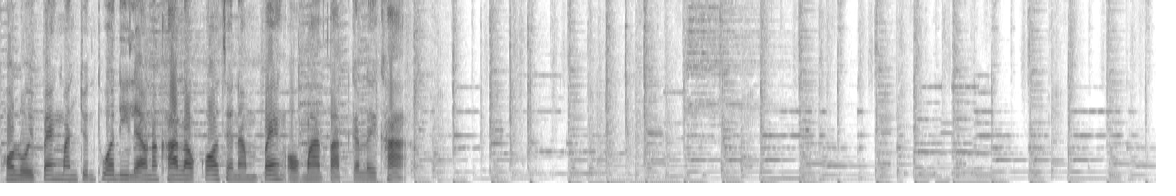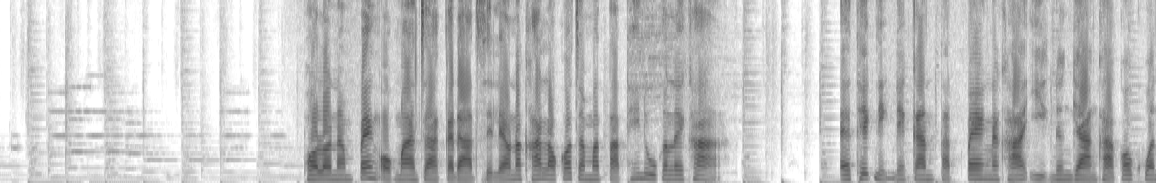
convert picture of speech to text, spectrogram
พอโรยแป้งมันจนทั่วดีแล้วนะคะ เราก็จะนำแป้งออกมาตัดกันเลยค่ะ พอเรานำแป้งออกมาจากกระดาษเสร็จแล้วนะคะ เราก็จะมาตัดให้ดูกันเลยค่ะและเทคนิคในการตัดแป้งนะคะ อีกหนึ่งอย่างค่ะ ก็ควร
